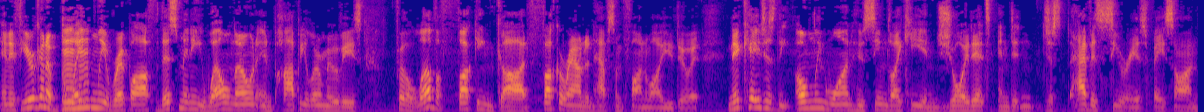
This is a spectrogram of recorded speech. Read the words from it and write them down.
And if you're going to blatantly rip off this many well-known and popular movies, for the love of fucking god, fuck around and have some fun while you do it. Nick Cage is the only one who seemed like he enjoyed it and didn't just have his serious face on.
